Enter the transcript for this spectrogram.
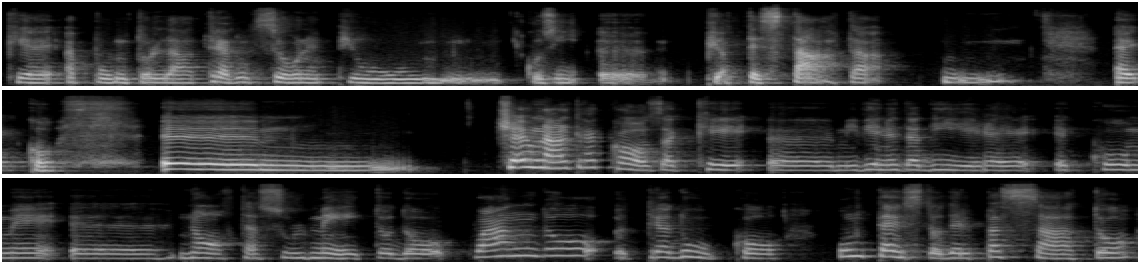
che è appunto la traduzione più, così, eh, più attestata. Mm, ecco. Ehm, c'è un'altra cosa che eh, mi viene da dire come eh, nota sul metodo. Quando traduco un testo del passato,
